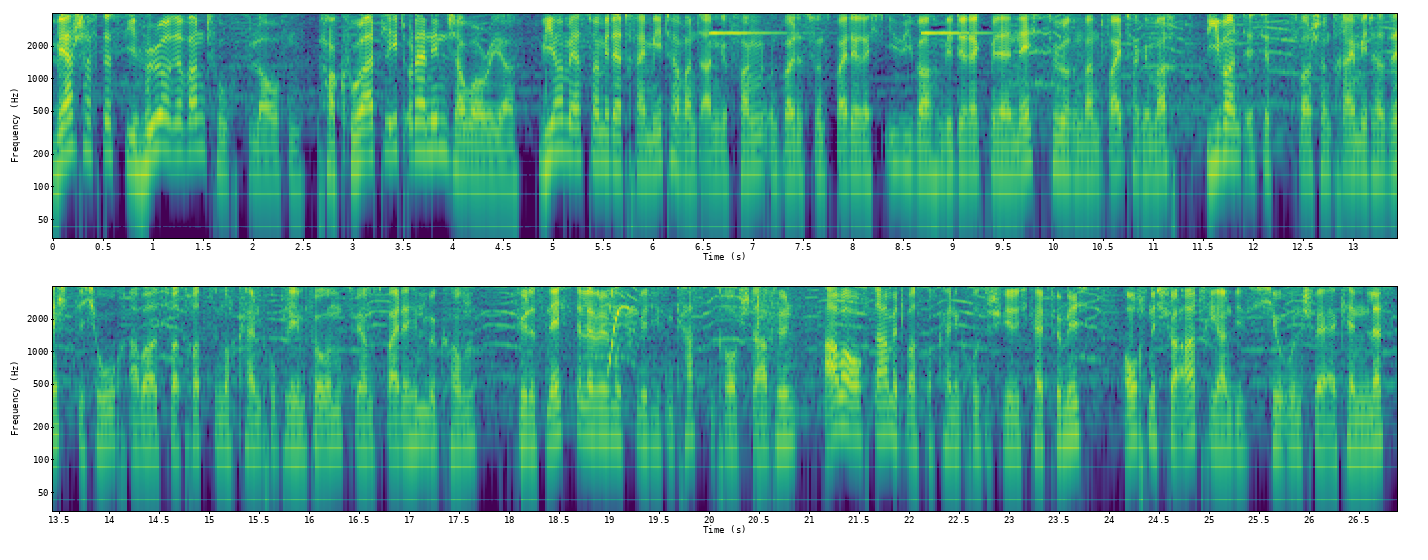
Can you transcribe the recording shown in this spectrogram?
Wer schafft es, die höhere Wand hochzulaufen? Parkour-Athlet oder Ninja Warrior? Wir haben erstmal mit der 3-Meter-Wand angefangen und weil das für uns beide recht easy war, haben wir direkt mit der nächsthöheren Wand weitergemacht. Die Wand ist jetzt zwar schon 3,60 Meter hoch, aber es war trotzdem noch kein Problem für uns. Wir haben es beide hinbekommen. Für das nächste Level mussten wir diesen Kasten drauf stapeln, aber auch damit war es noch keine große Schwierigkeit für mich, auch nicht für Adrian, wie sich hier unschwer erkennen lässt.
